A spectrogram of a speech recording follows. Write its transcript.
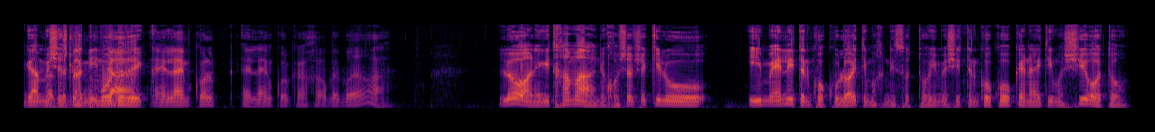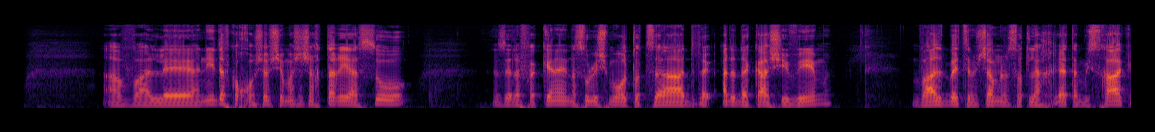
גם מי שיש לו את? מודריק. אין להם כל- אין להם כל כך הרבה ברירה. לא, אני אגיד לך מה, אני חושב שכאילו, אם אין לי את אנקוקו, לא הייתי מכניס אותו. אם יש לי את אנקוקו, כן הייתי משאיר אותו. אבל uh, אני דווקא חושב שמה ששכתר יעשו, זה דווקא כן ינסו לשמור על תוצאה עד, עד הדקה ה-70, ואז בעצם שם לנסות להכריע את המשחק.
